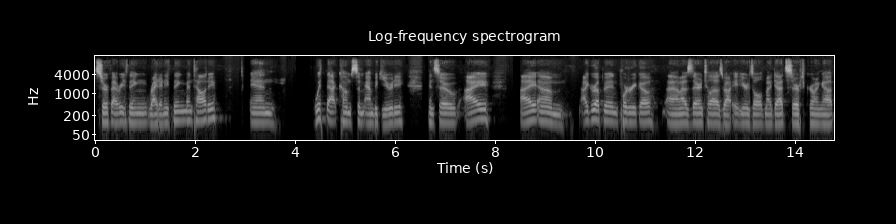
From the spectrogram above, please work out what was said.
surf everything, write anything mentality, and with that comes some ambiguity. And so I I um I grew up in Puerto Rico. Um, I was there until I was about eight years old. My dad surfed growing up,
